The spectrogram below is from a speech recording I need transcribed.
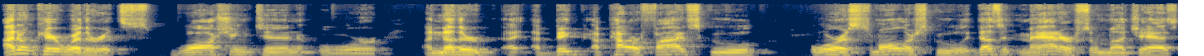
I don't care whether it's Washington or another a, a big a Power Five school or a smaller school. It doesn't matter so much as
